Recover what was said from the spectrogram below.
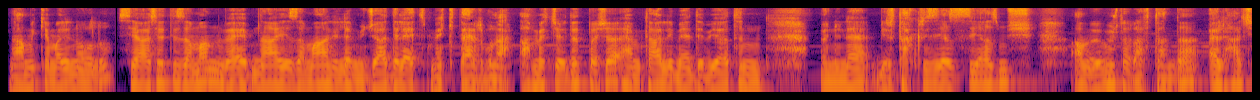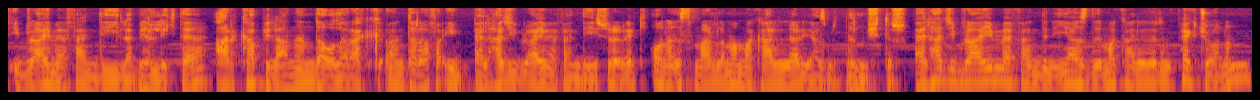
Namık Kemal'in oğlu siyaseti zaman ve ebnai zaman ile mücadele etmek der buna. Ahmet Cevdet Paşa hem talim edebiyatın önüne bir takriz yazısı yazmış ama öbür taraftan da Elhac İbrahim Efendi ile birlikte arka planında olarak ön tarafa Elhac İbrahim Efendi'yi sürerek ona ısmarlama makaleler yazdırmıştır. Elhac İbrahim Efendi'nin yazdığı makalelerin pek çoğunun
